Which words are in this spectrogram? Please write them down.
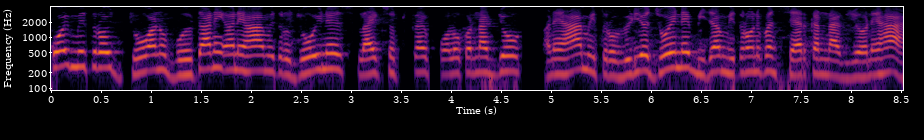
કોઈ મિત્રો જોવાનું ભૂલતા નહીં અને હા મિત્રો જોઈને લાઇક સબસ્ક્રાઈબ ફોલો કરી નાખજો. અને હા મિત્રો વીડિયો જોઈને બીજા મિત્રોને પણ શેર કરી નાખજો. અને હા,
